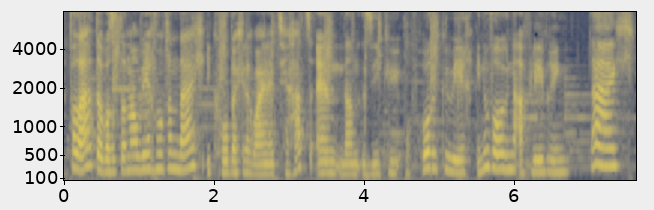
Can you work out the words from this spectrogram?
Voilà, dat was het dan alweer voor vandaag. Ik hoop dat je er wat aan hebt gehad en dan zie ik u of hoor ik u weer in een volgende aflevering. Dag!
